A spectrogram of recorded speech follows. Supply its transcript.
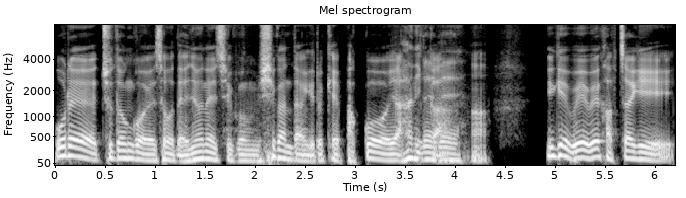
올해 주던 거에서 내년에 지금 시간당 이렇게 바꿔야 하니까 네네. 어, 이게 왜 왜 갑자기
